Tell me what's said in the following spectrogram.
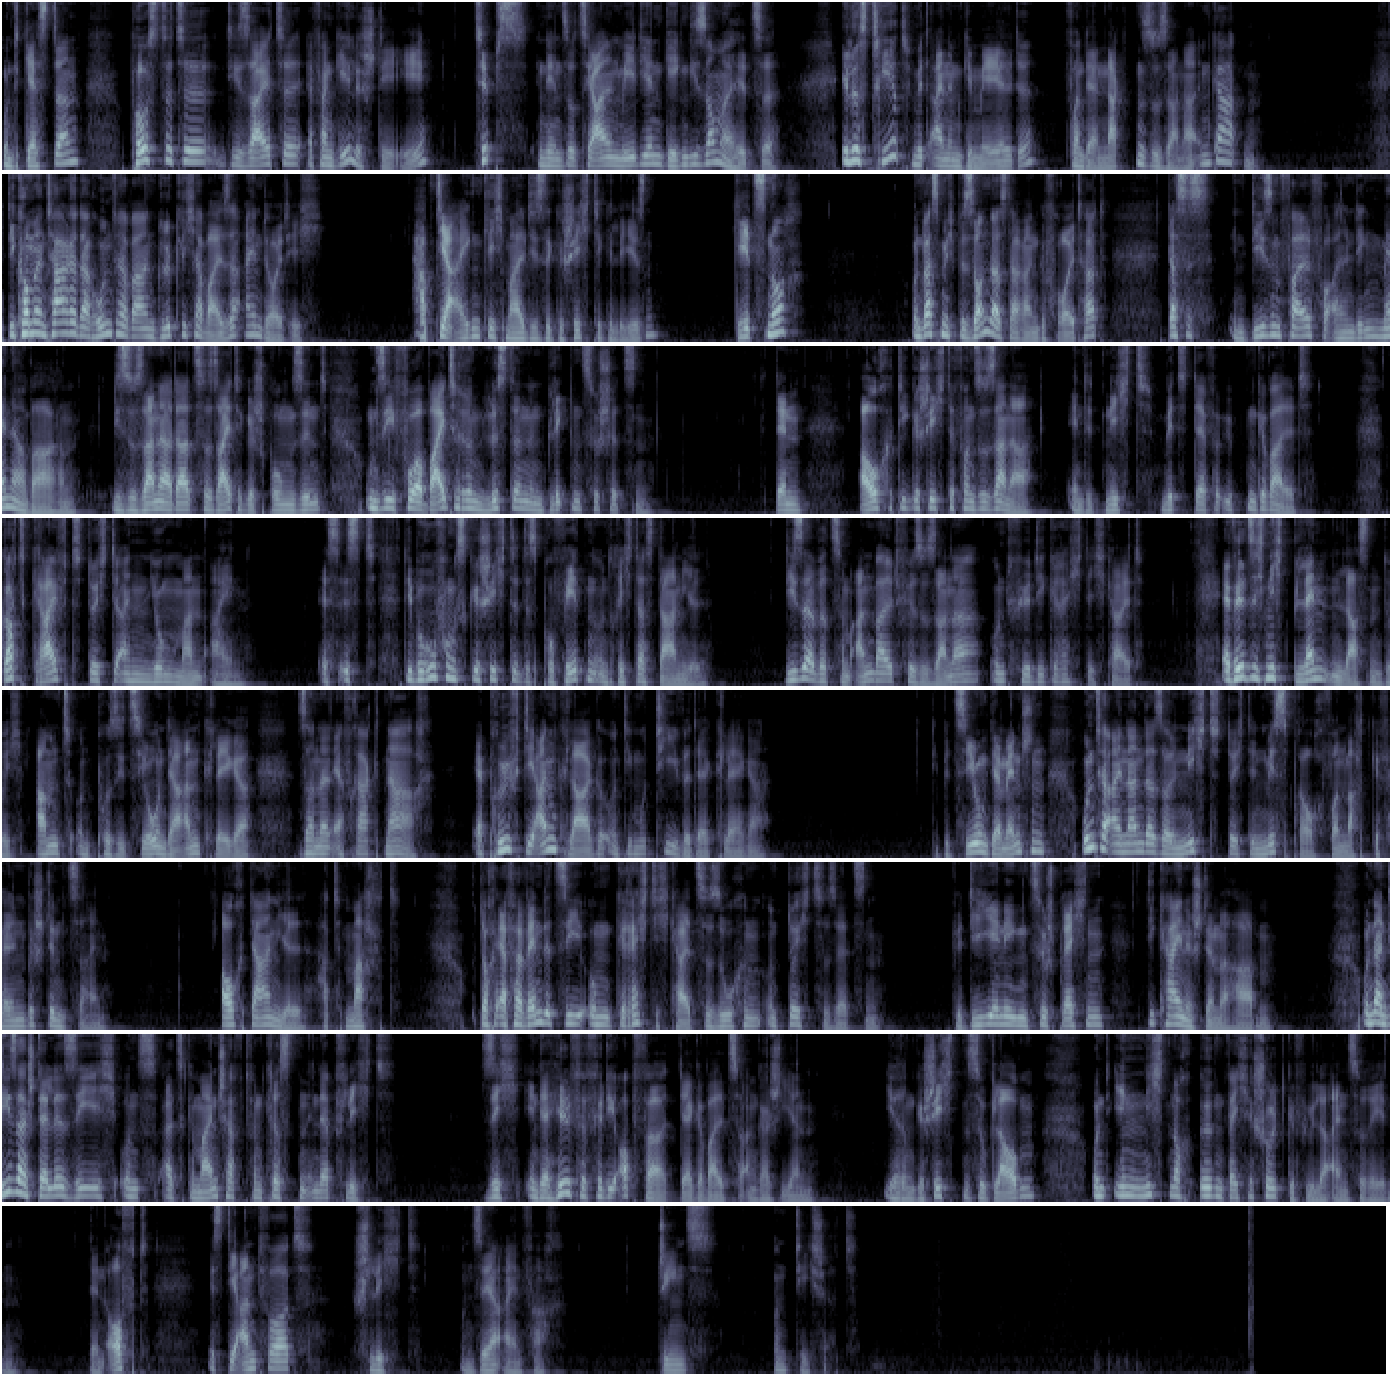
Und gestern postete die Seite evangelisch.de Tipps in den sozialen Medien gegen die Sommerhitze, illustriert mit einem Gemälde von der nackten Susanna im Garten. Die Kommentare darunter waren glücklicherweise eindeutig. Habt ihr eigentlich mal diese Geschichte gelesen? Geht's noch? Und was mich besonders daran gefreut hat, dass es in diesem Fall vor allen Dingen Männer waren, die Susanna da zur Seite gesprungen sind, um sie vor weiteren lüsternen Blicken zu schützen. Denn auch die Geschichte von Susanna endet nicht mit der verübten Gewalt. Gott greift durch einen jungen Mann ein. Es ist die Berufungsgeschichte des Propheten und Richters Daniel. Dieser wird zum Anwalt für Susanna und für die Gerechtigkeit. Er will sich nicht blenden lassen durch Amt und Position der Ankläger, sondern er fragt nach. Er prüft die Anklage und die Motive der Kläger. Die Beziehung der Menschen untereinander soll nicht durch den Missbrauch von Machtgefällen bestimmt sein. Auch Daniel hat Macht, doch er verwendet sie, um Gerechtigkeit zu suchen und durchzusetzen, für diejenigen zu sprechen, die keine Stimme haben. Und an dieser Stelle sehe ich uns als Gemeinschaft von Christen in der Pflicht, sich in der Hilfe für die Opfer der Gewalt zu engagieren, ihren Geschichten zu glauben und ihnen nicht noch irgendwelche Schuldgefühle einzureden. Denn oft ist die Antwort schlicht und sehr einfach. Jeans und T-Shirt.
